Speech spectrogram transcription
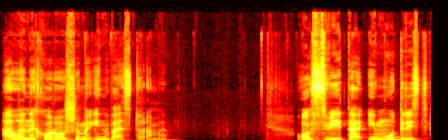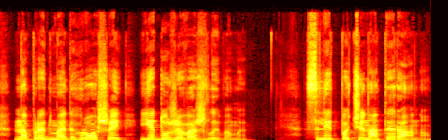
але не хорошими інвесторами. Освіта і мудрість на предмет грошей є дуже важливими. Слід починати рано.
